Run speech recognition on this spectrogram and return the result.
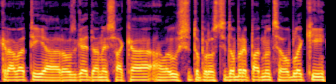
kravaty a rozgajdané saka, ale už sú to proste dobre padnúce obleky,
